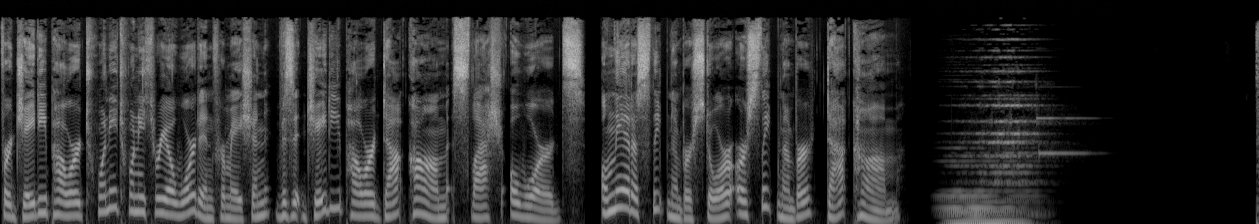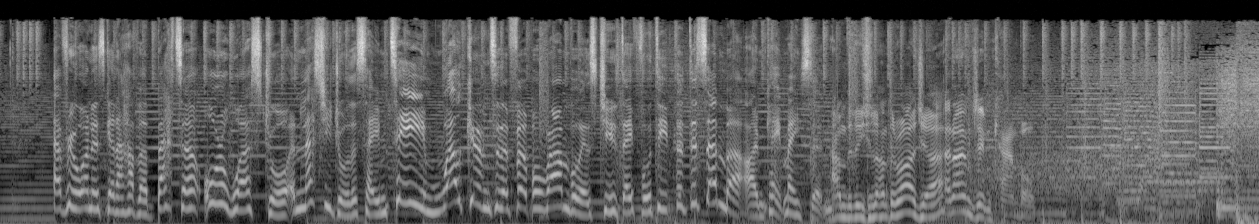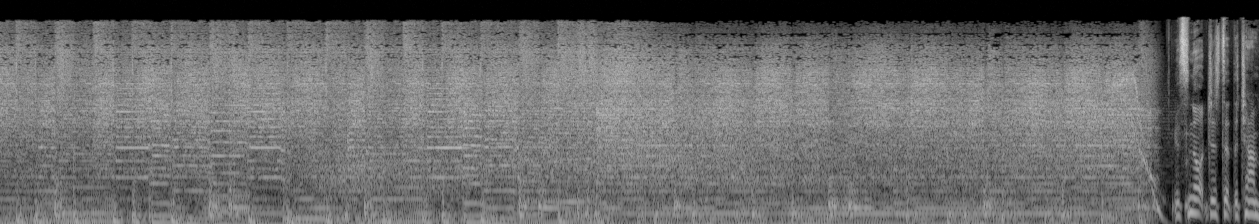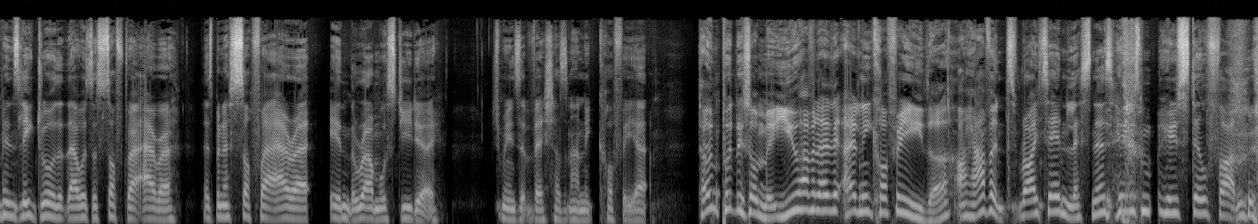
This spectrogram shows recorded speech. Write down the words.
For JD Power 2023 award information, visit jdpower.com/awards. Only at a Sleep Number store or sleepnumber.com. Everyone is going to have a better or a worse draw unless you draw the same team. Welcome to the Football Ramble. It's Tuesday, 14th of December. I'm Kate Mason. I'm Vithushan Ehantharajah. And I'm Jim Campbell. It's not just at the Champions League draw that there was a software error. There's been a software error in the Ramble studio, which means that Vish hasn't had any coffee yet. Don't put this on me. You haven't had had any coffee either. I haven't. Write in, listeners. Who's who's still fun?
